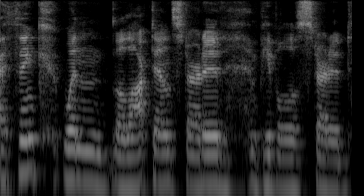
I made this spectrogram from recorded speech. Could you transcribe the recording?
I think when the lockdown started and people started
